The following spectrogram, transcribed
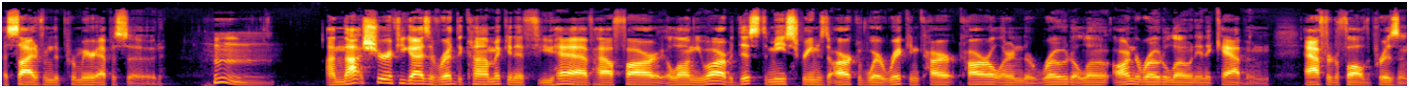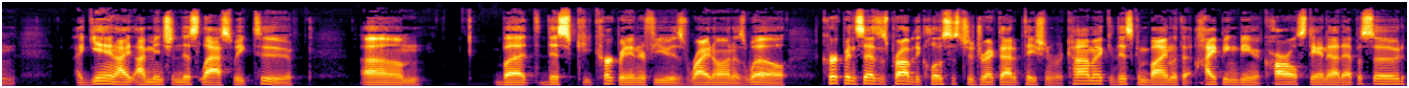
aside from the premiere episode. Hmm. I'm not sure if you guys have read the comic, and if you have, how far along you are. But this, to me, screams the arc of where Rick and Car- Carl are on the road alone, on the road alone in a cabin after the fall of the prison. Again, I, I mentioned this last week too, um, but this Kirkman interview is right on as well. Kirkman says it's probably the closest to a direct adaptation of a comic. This combined with it hyping being a Carl standout episode.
